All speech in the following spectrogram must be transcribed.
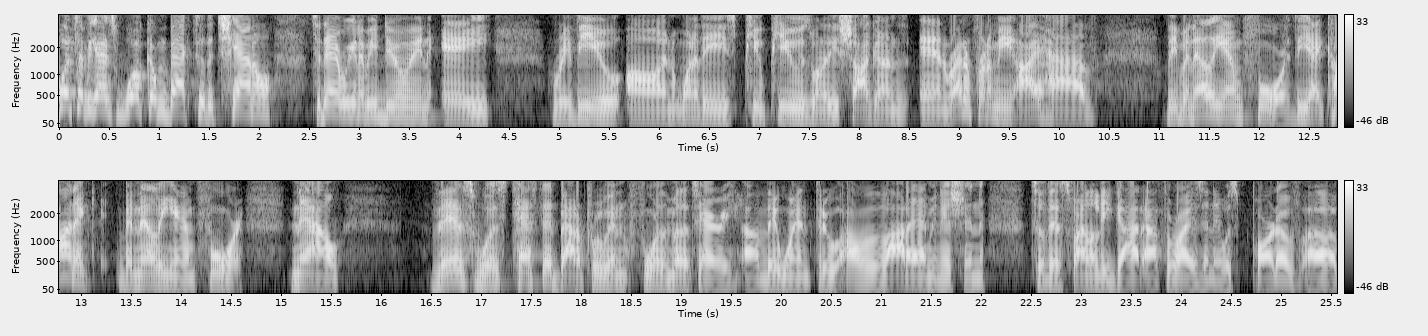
What's up you guys? Welcome back to the channel. Today we're gonna be doing a review on one of these pew pews, one of these shotguns. And right in front of me, I have the Benelli M4, the iconic Benelli M4. Now, this was tested, battle proven for the military. Um, they went through a lot of ammunition till this finally got authorized and it was part of uh,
